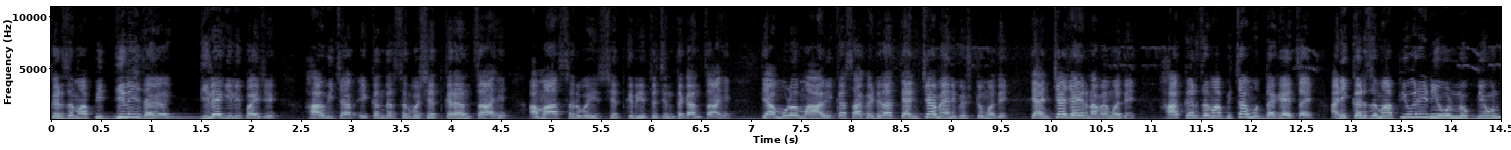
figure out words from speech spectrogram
कर्जमाफी दिली जा- दिल्या गेली पाहिजे. हा विचार एकंदर सर्व शेतकऱ्यांचा आहे. आम्हा सर्व शेतकरी हितचिंतकांचा आहे. त्यामुळं महाविकास आघाडीला त्यांच्या मॅनिफेस्टोमध्ये त्यांच्या जाहीरनाम्यामध्ये हा कर्जमाफीचा मुद्दा घ्यायचा आहे. आणि कर्जमाफीवरही निवडणूक नेऊन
